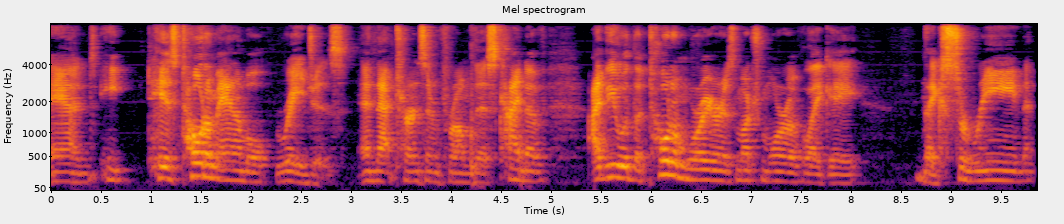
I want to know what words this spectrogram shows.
and he his totem animal rages. And that turns him from this kind of I view the totem warrior as much more of like a like serene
